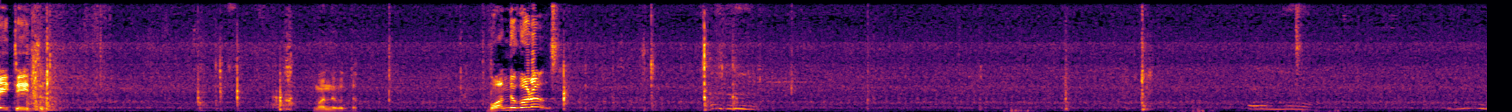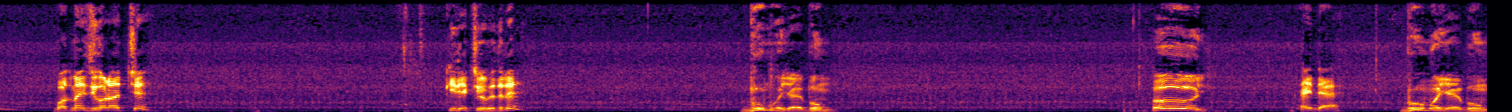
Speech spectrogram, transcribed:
এই তো এই তো। বন্ধ করে দাও বন্ধ করো। বদমাইশি করা হচ্ছে। কি দেখছি ওর ভেতরে? বুম হয়ে যাবে, বুম। ওই, এই দেখ, বুম হয়ে যাবে, বুম।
